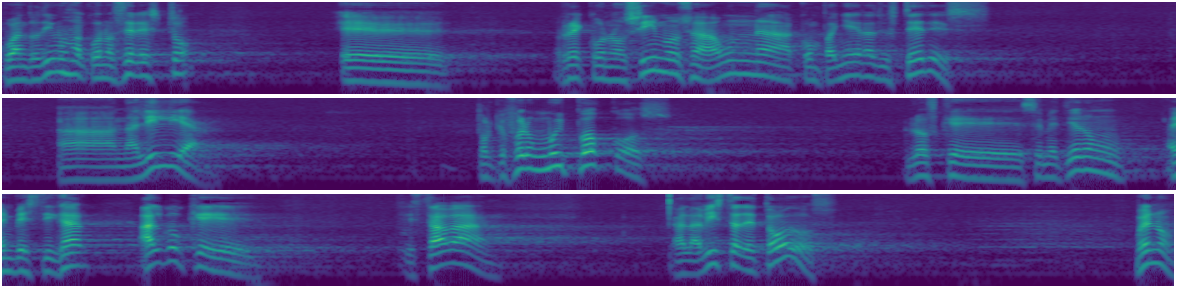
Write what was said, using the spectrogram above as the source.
cuando dimos a conocer esto, eh, reconocimos a una compañera de ustedes, a Ana Lilia, porque fueron muy pocos los que se metieron a investigar algo que estaba a la vista de todos. Bueno,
